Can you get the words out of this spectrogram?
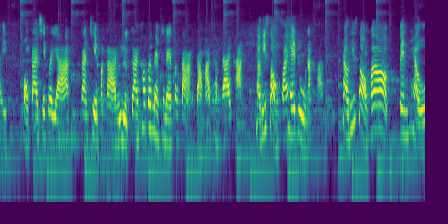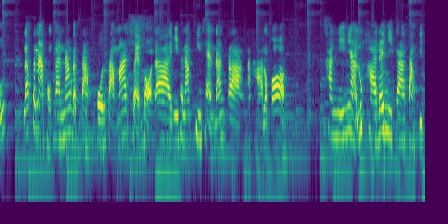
ย ของการเช็คระยะ การเคลมประกันหรือการเข้าไปแมนเทนแนนต่างๆ สามารถทำได้ค่ะ แถวที่2ฝ้ายให้ดูนะคะ แถวที่ 2 ก็เป็นแถว ลักษณะของการนั่งแบบ 3 คนสามารถแขวนเบาะได้ มีพนักพิงแขนด้านกลางนะคะ แล้วก็คันนี้เนี่ยลูกค้าได้มีการสั่งติด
